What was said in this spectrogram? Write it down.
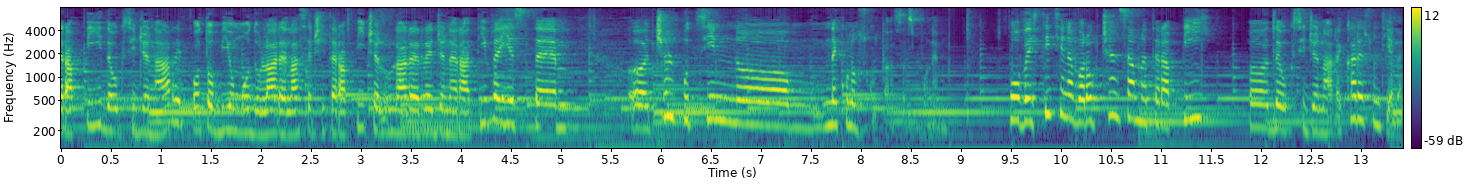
terapii de oxigenare, fotobiomodulare, laser și terapii celulare regenerative este uh, cel puțin uh, necunoscută, să spunem. Povestiți-ne, vă rog, ce înseamnă terapii uh, de oxigenare, care sunt ele?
